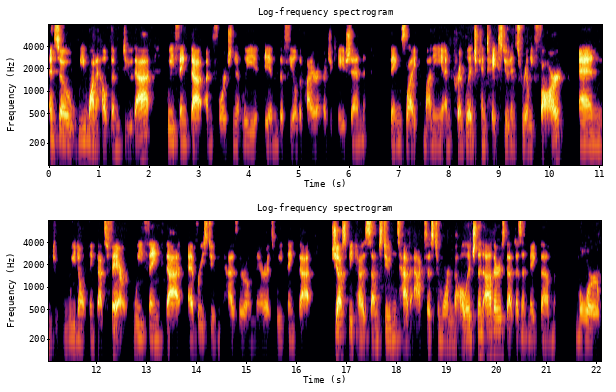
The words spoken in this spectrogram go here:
And so we want to help them do that. We think that unfortunately, in the field of higher education, things like money and privilege can take students really far. And we don't think that's fair. We think that every student has their own merits. We think that just because some students have access to more knowledge than others, that doesn't make them more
